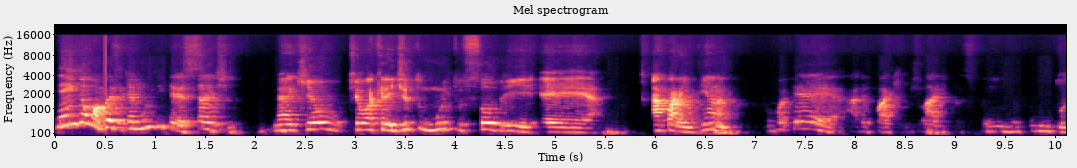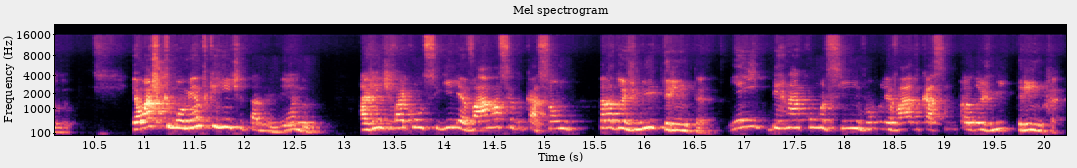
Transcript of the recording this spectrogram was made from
E aí tem uma coisa que é muito interessante, né, que, eu, que eu acredito muito sobre é, a quarentena. Eu vou até adequar aqui o slide para como um todo. Eu acho que o momento que a gente está vivendo, a gente vai conseguir levar a nossa educação para 2030. E aí, Bernardo, como assim? Vamos levar a educação para 2030?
